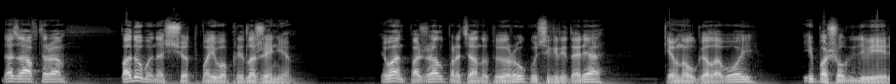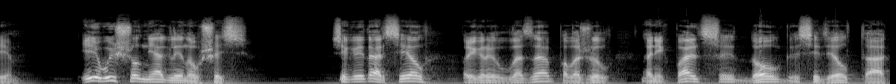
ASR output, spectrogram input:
До завтра. Подумай насчет моего предложения. Иван пожал протянутую руку секретаря, кивнул головой и пошел к двери. И вышел, не оглянувшись. Секретарь сел, прикрыл глаза, положил на них пальцы, долго сидел так.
